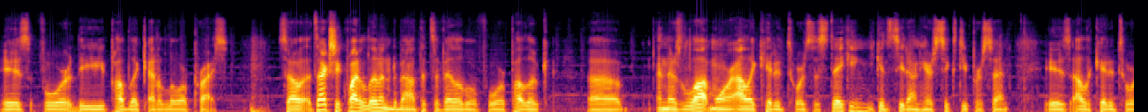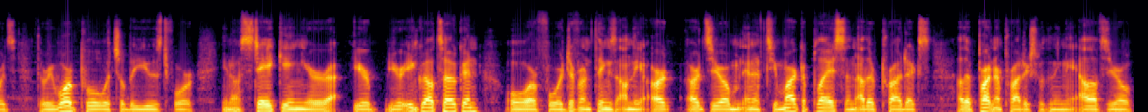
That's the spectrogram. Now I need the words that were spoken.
is for the public at a lower price. So it's actually quite a limited amount that's available for public, uh, and there's a lot more allocated towards the staking. You can see down here, 60% is allocated towards the reward pool, which will be used for you know staking your your your Inkwhale token or for different things on the Art ArtZero NFT marketplace and other projects, other partner projects within the Aleph Zero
